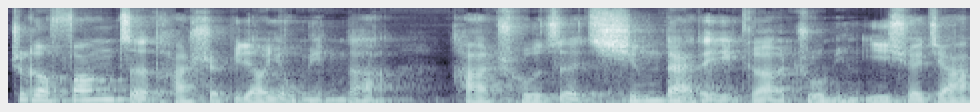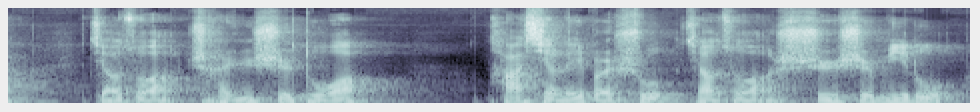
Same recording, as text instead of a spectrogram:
这个方子它是比较有名的，它出自清代的一个著名医学家，叫做陈士铎，他写了一本书叫做《时事秘录》，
